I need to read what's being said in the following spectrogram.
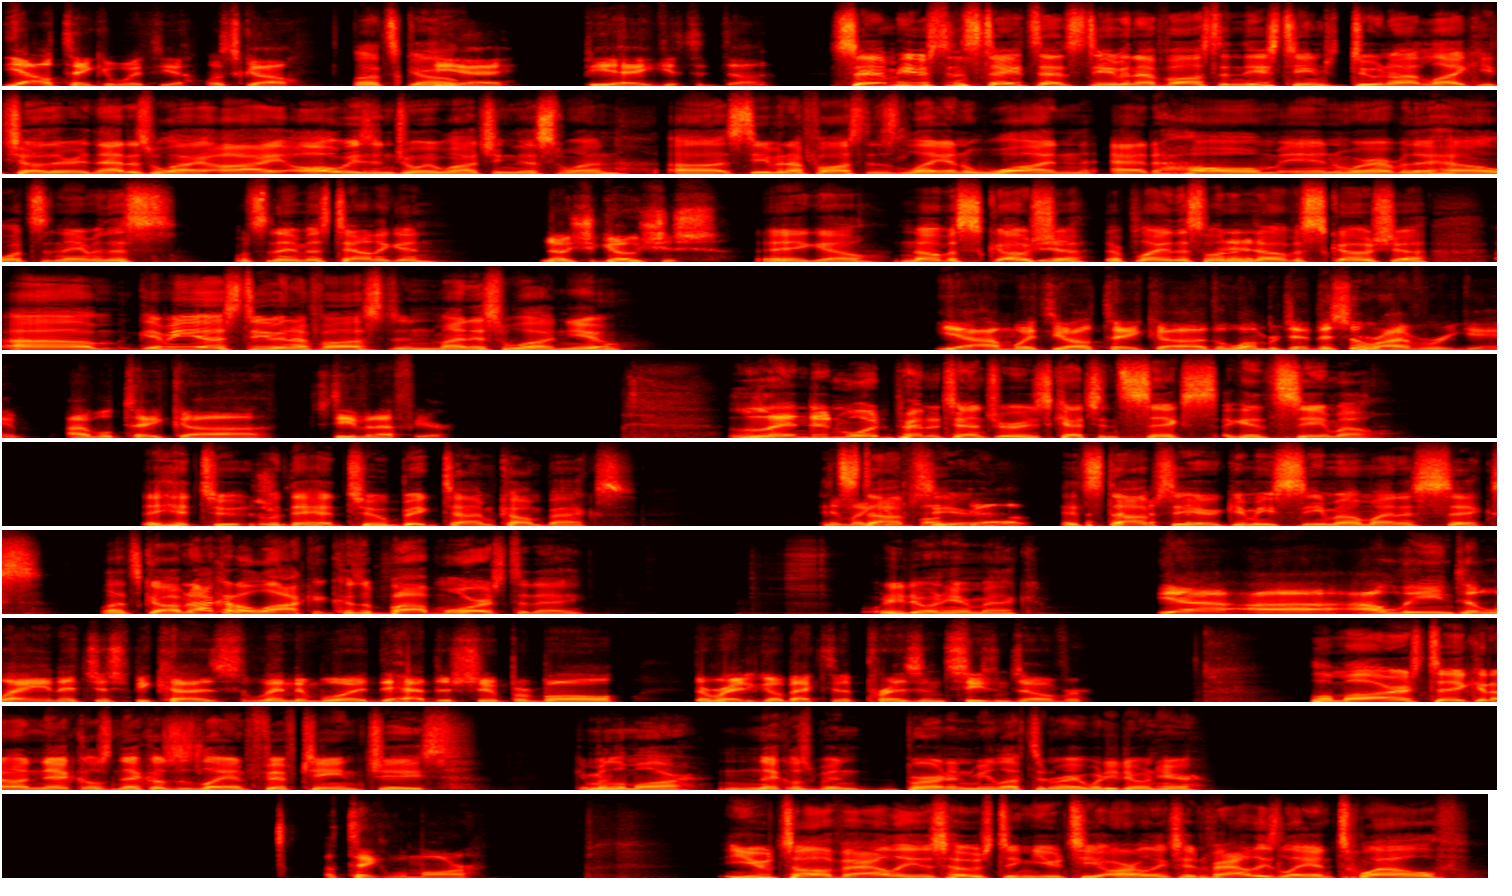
Yeah, I'll take it with you. Let's go. Let's go. PA. PA gets it done. Sam Houston State's at Stephen F. Austin. These teams do not like each other, and that is why I always enjoy watching this one. Uh, Stephen F. Austin's laying one at home in wherever the hell. What's the name of this? What's the name of this town again? Nacogdoches. There you go. Nova Scotia. Yeah. They're playing this one in Nova Scotia. Um, give me uh, Stephen F. Austin minus one. You? Yeah, I'm with you. I'll take uh, the Lumberjack. This is a rivalry game. I will take uh, Stephen F here. Lindenwood Penitentiary is catching six against SEMO. They hit two. They had two big time comebacks. It stops here. It stops here. Give me SEMO minus six. Let's go. I'm not going to lock it because of Bob Morris today. What are you doing here, Mac? Yeah, uh, I'll lean to laying it just because Lindenwood, they had their Super Bowl. They're ready to go back to the prison. Season's over. Lamar is taking on Nicholls. Nicholls is laying 15. Jeez. Give me Lamar. Nickel's been burning me left and right. What are you doing here? I'll take Lamar. Utah Valley is hosting UT Arlington. Valley's laying 12.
